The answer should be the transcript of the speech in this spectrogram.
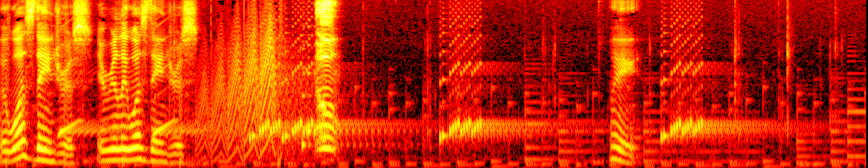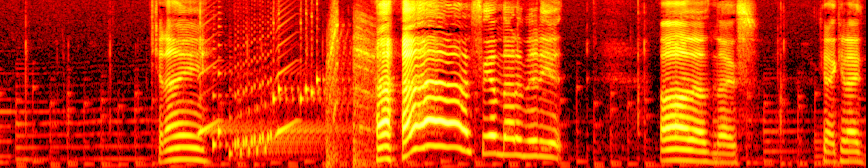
It was dangerous. It really was dangerous. Oh! Wait. Can I... Haha! See, I'm not an idiot. Oh, that was nice. Can I, can I...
